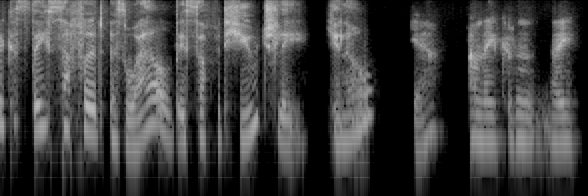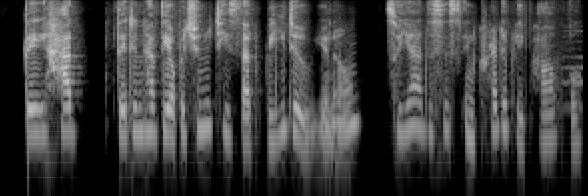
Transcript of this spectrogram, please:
because they suffered as well. They suffered hugely, you know? Yeah. And they couldn't, they, they had, they didn't have the opportunities that we do, you know? So, yeah, this is incredibly powerful.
